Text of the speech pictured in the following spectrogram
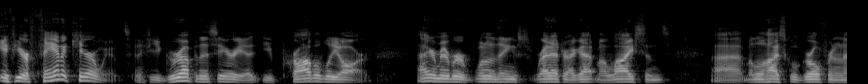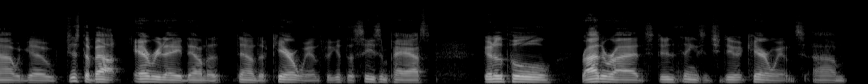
if you're a fan of Carowinds, and if you grew up in this area, you probably are. I remember one of the things right after I got my license, uh, my little high school girlfriend and I would go just about every day down to down to Carowinds. We get the season pass, go to the pool, ride the rides, do the things that you do at Carowinds. Um,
